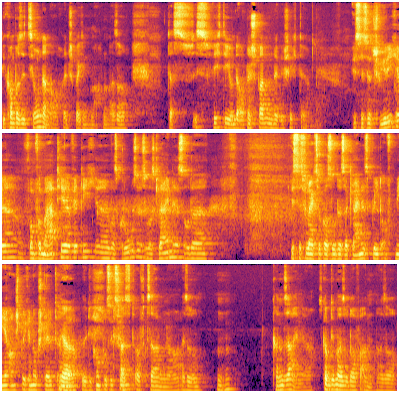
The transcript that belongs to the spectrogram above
die Komposition dann auch entsprechend machen. Also das ist wichtig und auch eine spannende Geschichte. Ist es jetzt schwieriger vom Format her für dich, äh, was Großes, was Kleines oder ist es vielleicht sogar so, dass ein kleines Bild oft mehr Ansprüche noch stellt an ja, würde die Komposition? fast oft sagen, ja. Also mh. kann sein, ja. Es kommt immer so drauf an. Also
